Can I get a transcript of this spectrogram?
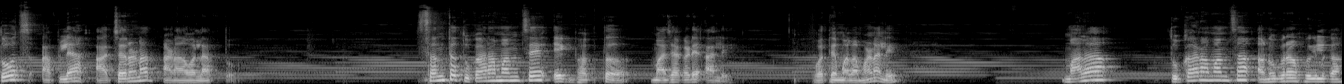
तोच आपल्या आचरणात आणावा लागतो. संत तुकारामांचे एक भक्त माझ्याकडे आले व ते मला म्हणाले मला तुकारामांचा अनुग्रह होईल का?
